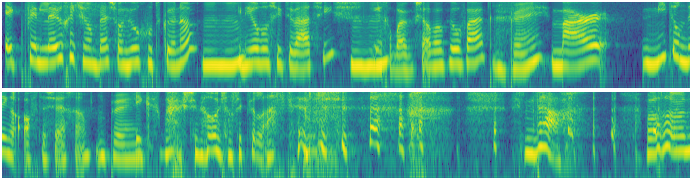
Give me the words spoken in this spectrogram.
Ik vind leugentjes dan best wel heel goed kunnen. Mhm. In heel veel situaties. Mhm. Die gebruik ik zelf ook heel vaak. Oké, Maar niet om dingen af te zeggen. oké. Ik gebruik ze wel eens als ik te laat ben. Nou, wat een...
